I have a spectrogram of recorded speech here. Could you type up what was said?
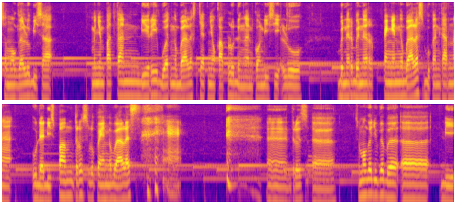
semoga lu bisa menyempatkan diri buat ngebales chat nyokap lu dengan kondisi lu. Bener-bener pengen ngebales bukan karena udah di spam terus lu pengen ngebales. Uh, terus uh, semoga juga be, uh, di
